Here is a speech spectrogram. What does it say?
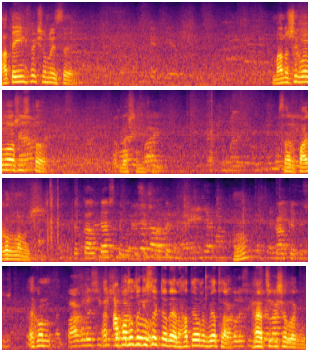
হাতে ইনফেকশন হয়েছে মানসিকভাবে অসুস্থ? বসেন। স্যার পাগল মানুষ। এখন আপাতত কিছু একটা দেন হাতে অনেক ব্যথা। হ্যাঁ চিকিৎসা লাগবে?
